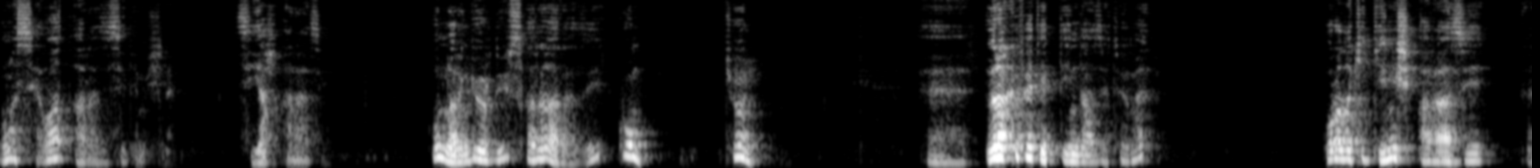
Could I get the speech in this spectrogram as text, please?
Ona sevat arazisi demişler. Siyah arazi. Onların gördüğü sarı arazi, kum, çöl. Ee, Irak'ı fethettiğinde Hazreti Ömer oradaki geniş arazi e,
